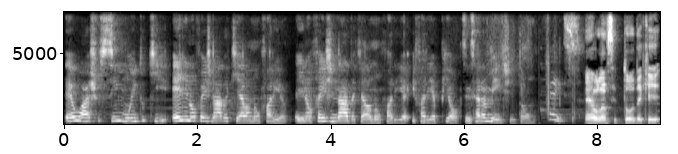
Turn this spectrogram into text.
eu acho sim muito que ele não fez nada que ela não faria. Ele não fez nada que ela não faria e faria pior, sinceramente. Então, é isso. É, o lance todo é que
